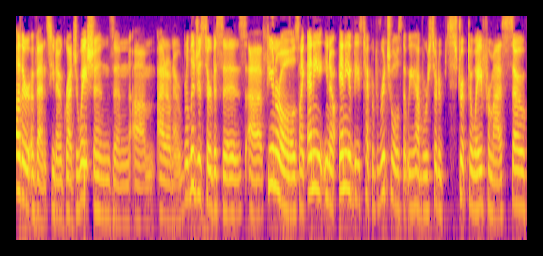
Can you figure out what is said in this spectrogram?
other events, you know, graduations and um, I don't know, religious services, uh, funerals, like any, you know, any of these type of rituals that we have were sort of stripped away from us. So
